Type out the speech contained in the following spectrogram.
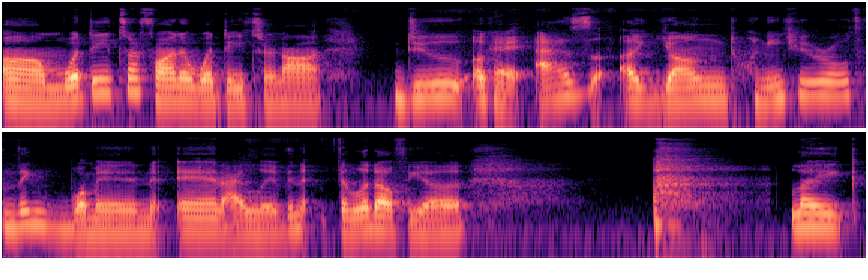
Um, what dates are fun and what dates are not. Do okay as a young twenty two year old something woman, and I live in Philadelphia. like,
